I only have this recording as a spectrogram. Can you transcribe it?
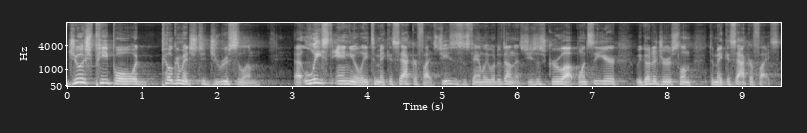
Jewish people would pilgrimage to Jerusalem at least annually to make a sacrifice. Jesus' family would have done this. Jesus grew up. Once a year, we go to Jerusalem to make a sacrifice.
